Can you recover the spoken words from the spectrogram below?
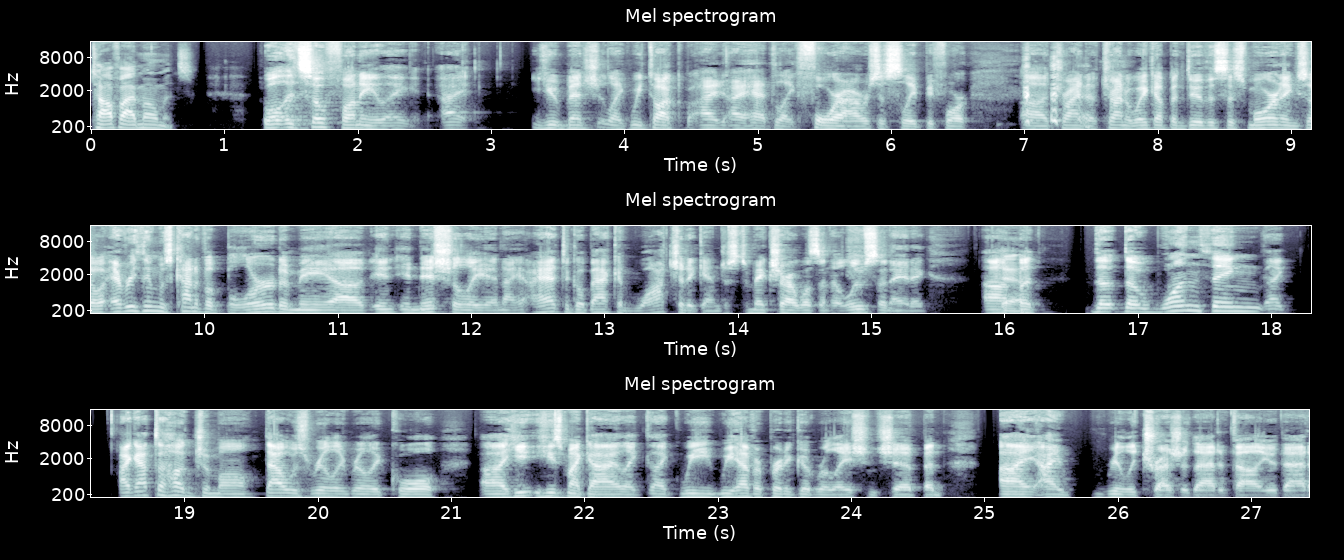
top five moments well it's so funny like i you mentioned like we talked I, I had like four hours of sleep before uh, trying to trying to wake up and do this this morning so everything was kind of a blur to me uh, in, initially and I, I, had to go back and watch it again just to make sure i wasn't hallucinating uh, yeah. but the the one thing like i got to hug jamal that was really really cool uh, he, he's my guy like like we we have a pretty good relationship and i i really treasure that and value that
